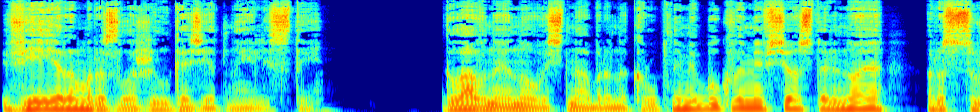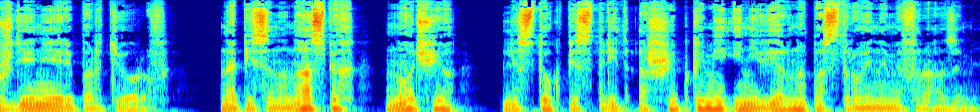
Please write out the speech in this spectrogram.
веером разложил газетные листы. Главная новость набрана крупными буквами, все остальное — рассуждения репортеров. Написано наспех, ночью, листок пестрит ошибками и неверно построенными фразами.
